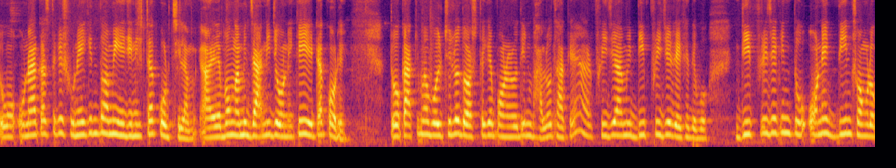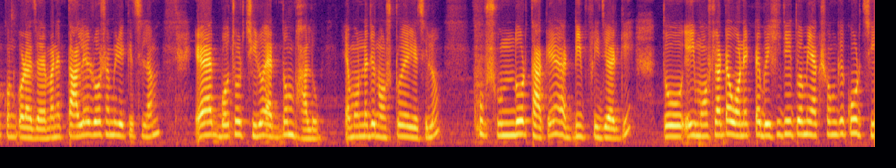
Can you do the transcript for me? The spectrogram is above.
তো ওনার কাছ থেকে শুনেই কিন্তু আমি এই জিনিসটা করছিলাম। আর এবং আমি জানি যে অনেকেই এটা করে। তো কাকিমা বলছিল, দশ থেকে পনেরো দিন ভালো থাকে। আর ফ্রিজে আমি ডিপ ফ্রিজে রেখে দেবো। ডিপ ফ্রিজে কিন্তু অনেক দিন সংরক্ষণ করা যায়। মানে তালের রস আমি রেখেছিলাম। এক বছর ছিল একদম ভালো। এমন না যে নষ্ট হয়ে গেছিল। খুব সুন্দর থাকে আর ডিপ ফ্রিজে আর কি। তো এই মশলাটা অনেকটা বেশি যেহেতু আমি একসঙ্গে করছি,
